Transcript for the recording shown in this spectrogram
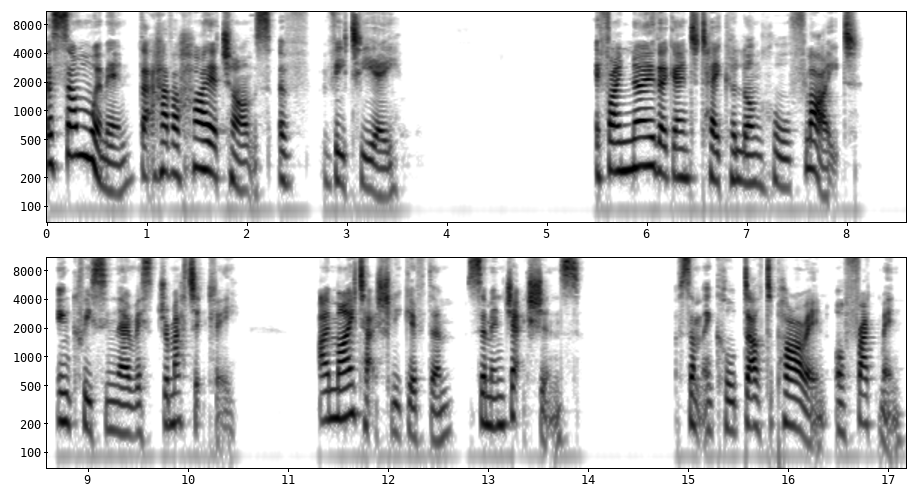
For some women that have a higher chance of VTE, if I know they're going to take a long haul flight, increasing their risk dramatically, I might actually give them some injections of something called dalteparin or fragmin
